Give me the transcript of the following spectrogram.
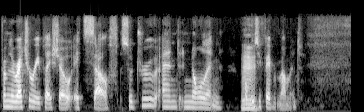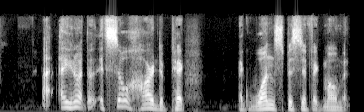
from the retro replay show itself. So Drew and Nolan, what Hmm. was your favorite moment? I, I, you know what? It's so hard to pick like one specific moment.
